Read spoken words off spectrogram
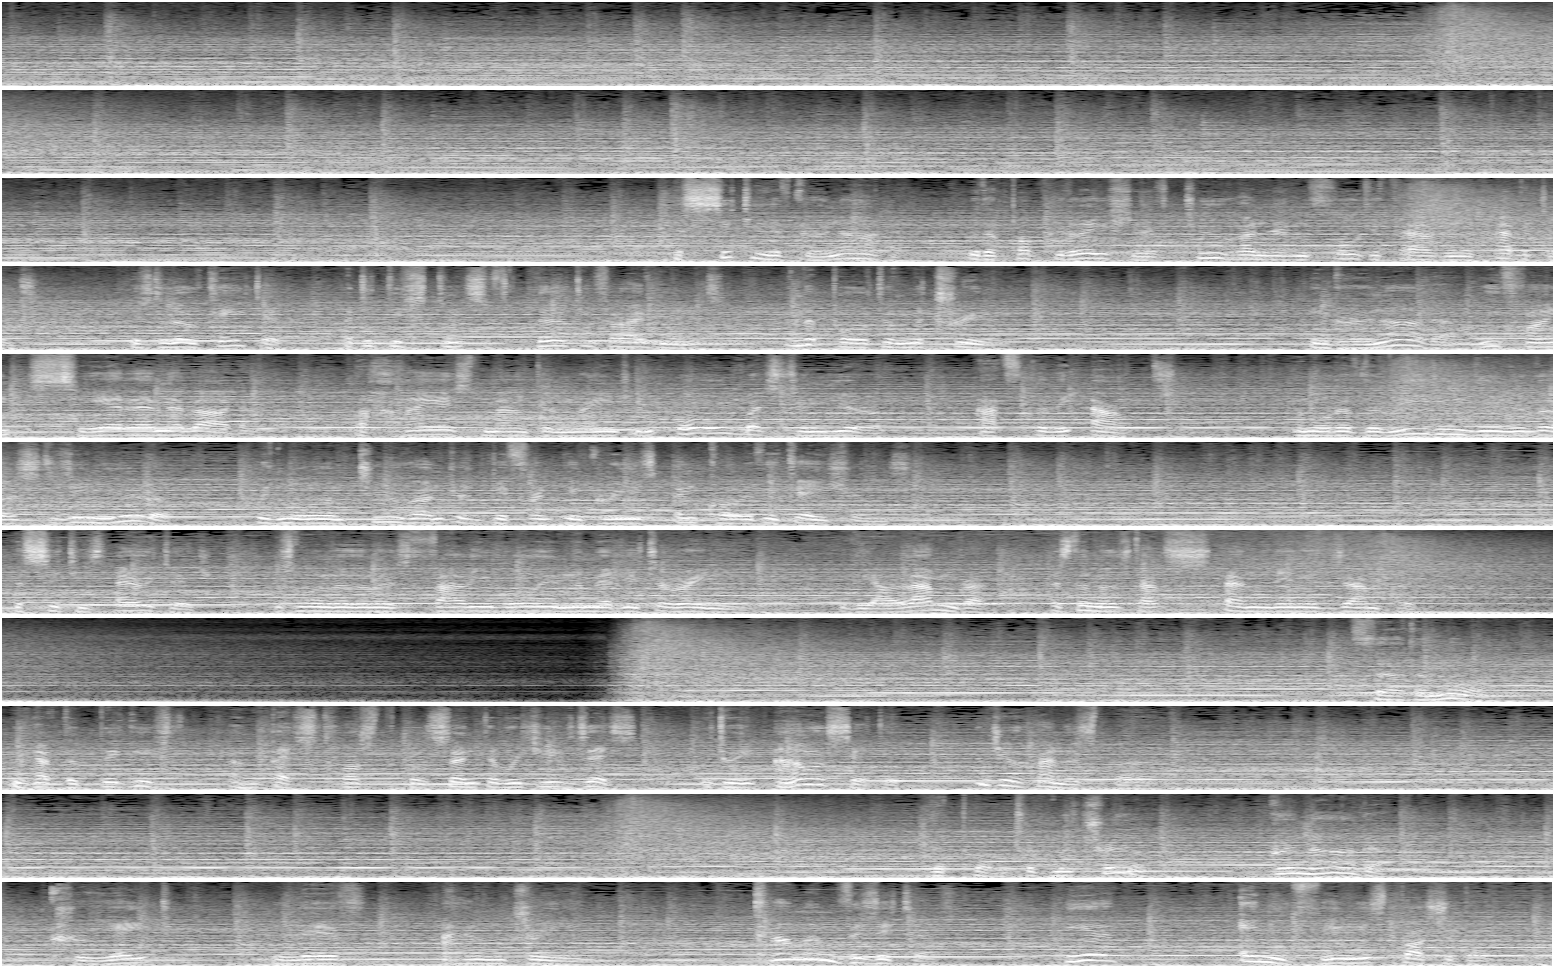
The city of Granada, with a population of 240,000 inhabitants, is located at a distance of 35 minutes from the port of Motril. In Granada, we find Sierra Nevada, the highest mountain range in all Western Europe after the Alps, and one of the leading universities in Europe with more than 200 different degrees and qualifications. The city's heritage is one of the most valuable in the Mediterranean, with the Alhambra as the most outstanding example. Furthermore, we have the biggest and best hospital centre which exists between our city and Johannesburg. the port of Motril, Granada. Create, live and dream. Come and visit us. Here, anything is possible.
